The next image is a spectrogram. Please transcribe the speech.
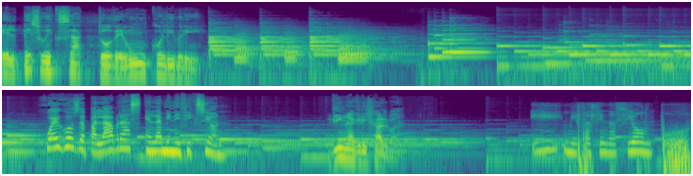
El peso exacto de un colibrí. Juegos de palabras en la minificción. Dina Grijalva. Y mi fascinación por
